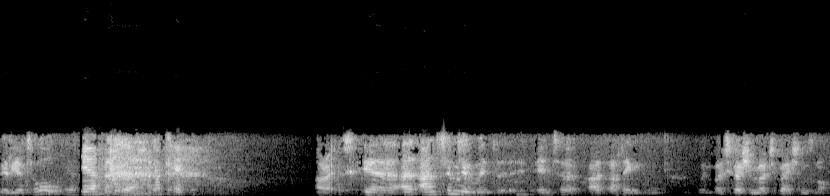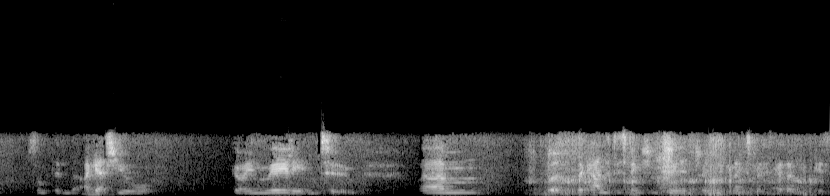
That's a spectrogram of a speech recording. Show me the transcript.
really at all. Yeah. okay. All right. Yeah, and, and similarly with inter, I, I think with motivation, motivation is not something that I guess you're going really into. Um, but the kind of distinction between intrinsic and extrinsic, I don't think is,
